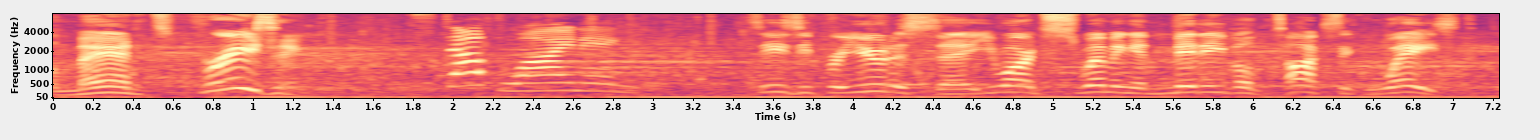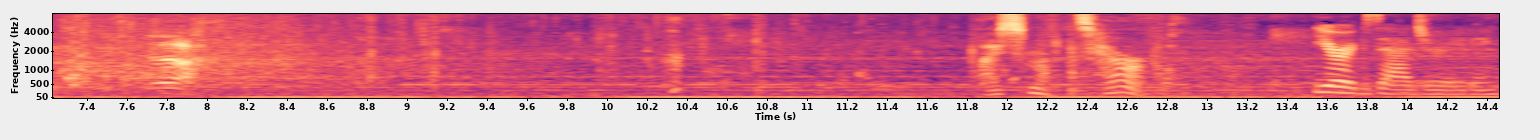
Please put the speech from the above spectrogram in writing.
Oh man, it's freezing. Stop whining. It's easy for you to say. You aren't swimming in medieval toxic waste. Ugh. I smell terrible. You're exaggerating.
